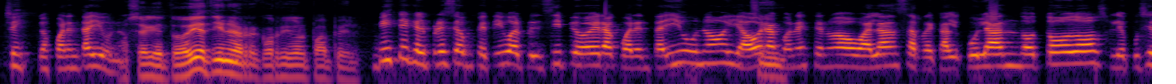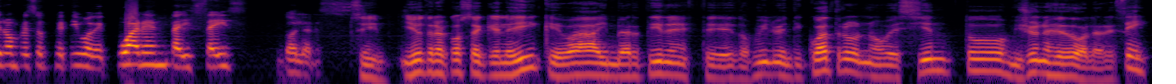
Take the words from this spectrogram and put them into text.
Sí, los 41. O sea que todavía tiene recorrido el papel. Viste que el precio objetivo al principio era 41 y ahora con este nuevo balance, recalculando todos, le pusieron precio objetivo de 46 dólares. Sí, y otra cosa que leí que va a invertir en este 2024 900 millones de dólares. Sí,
